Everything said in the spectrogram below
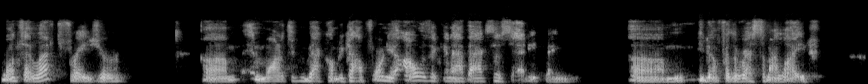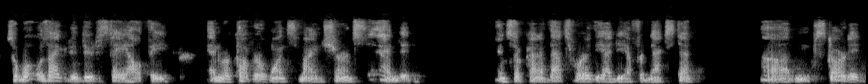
once I left Frazier um, and wanted to be back home to California, I wasn't going to have access to anything, um, you know, for the rest of my life. So what was I going to do to stay healthy and recover once my insurance ended? And so kind of that's where the idea for Next Step um, started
